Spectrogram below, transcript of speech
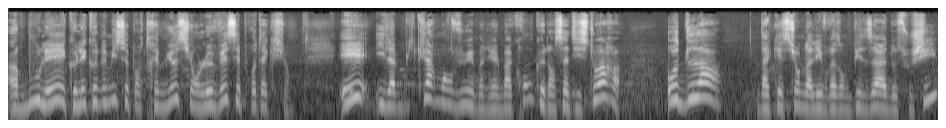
un boulet et que l'économie se porterait mieux si on levait ces protections. Et il a clairement vu, Emmanuel Macron, que dans cette histoire, au-delà de la question de la livraison de pizza et de sushi,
